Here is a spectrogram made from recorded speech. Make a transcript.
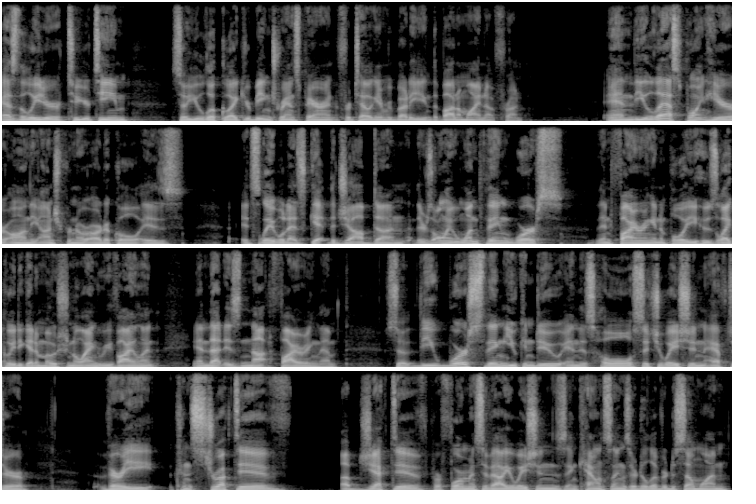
as the leader to your team so you look like you're being transparent for telling everybody the bottom line up front. And the last point here on the entrepreneur article is it's labeled as get the job done. There's only one thing worse than firing an employee who's likely to get emotional, angry, violent, and that is not firing them. So, the worst thing you can do in this whole situation after very constructive, objective performance evaluations and counselings are delivered to someone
